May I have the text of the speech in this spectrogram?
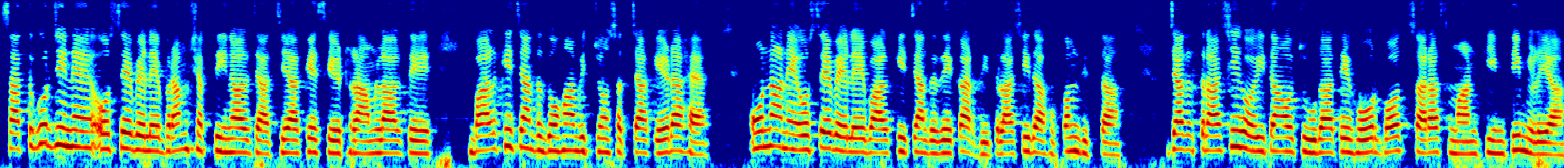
ਸਤਿਗੁਰ ਜੀ ਨੇ ਉਸੇ ਵੇਲੇ ਬ੍ਰਹਮ ਸ਼ਕਤੀ ਨਾਲ ਜਾਚਿਆ ਕਿ ਸੇਠ ਰਾਮ ਲਾਲ ਤੇ ਬਾਲਕੀ ਚੰਦ ਦੋਹਾਂ ਵਿੱਚੋਂ ਸੱਚਾ ਕਿਹੜਾ ਹੈ। ਉਹਨਾਂ ਨੇ ਉਸੇ ਵੇਲੇ ਬਾਲਕੀ ਚੰਦ ਦੇ ਘਰ ਦੀ ਤਲਾਸ਼ੀ ਦਾ ਹੁਕਮ ਦਿੱਤਾ। ਜਦ ਤਲਾਸ਼ੀ ਹੋਈ ਤਾਂ ਉਹ ਚੂੜਾ ਤੇ ਹੋਰ ਬਹੁਤ ਸਾਰਾ ਸਮਾਨ ਕੀਮਤੀ ਮਿਲਿਆ।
